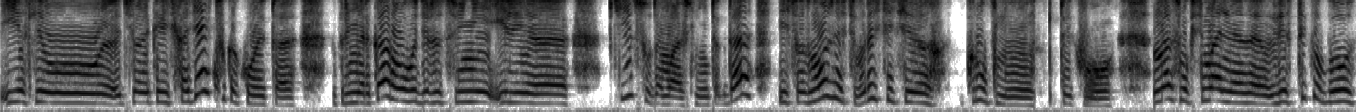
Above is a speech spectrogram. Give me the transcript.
И если у человека есть хозяйство какое-то, например, корову держит свиней или э, птицу домашнюю, тогда есть возможность вырастить крупную тыкву. У нас максимальный э, вес тыквы был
